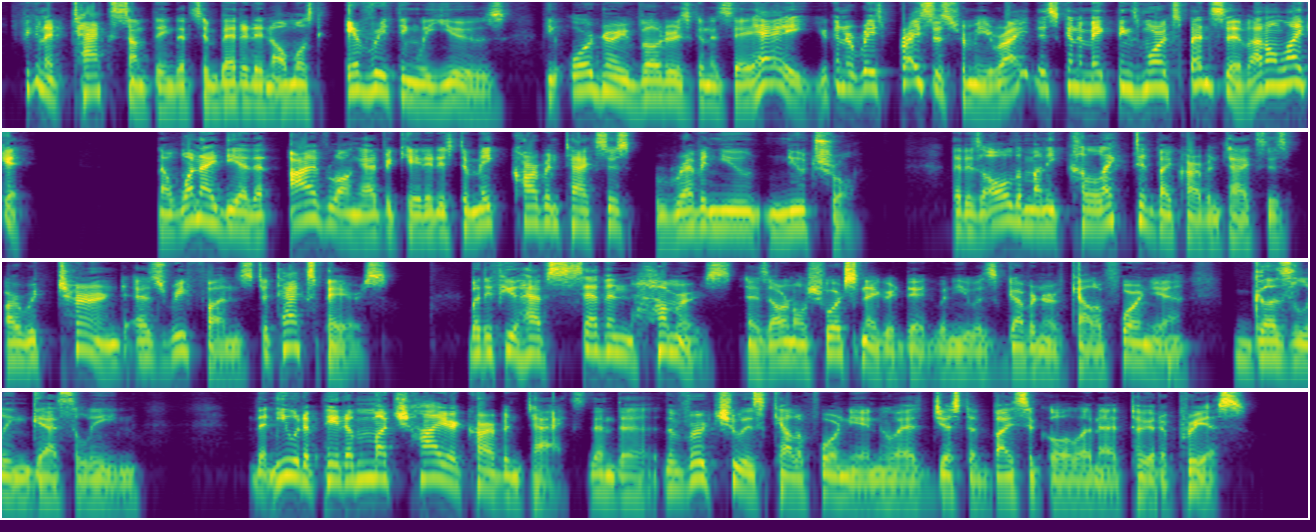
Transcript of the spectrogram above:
If you're going to tax something that's embedded in almost everything we use, the ordinary voter is going to say, hey, you're going to raise prices for me, right? This is going to make things more expensive. I don't like it. Now, one idea that I've long advocated is to make carbon taxes revenue neutral. That is, all the money collected by carbon taxes are returned as refunds to taxpayers. But if you have seven Hummers, as Arnold Schwarzenegger did when he was governor of California, guzzling gasoline, then he would have paid a much higher carbon tax than the, the virtuous Californian who has just a bicycle and a Toyota Prius.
